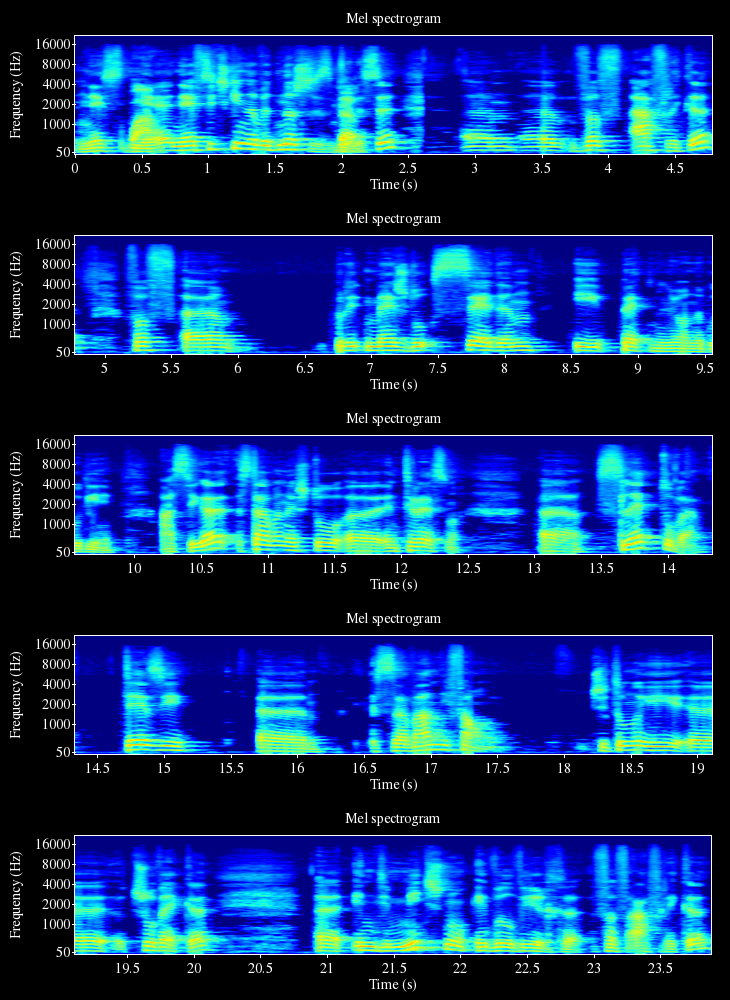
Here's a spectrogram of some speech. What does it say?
не, wow. не, не всички наведнъж, разбира да. се, е, е, в Африка в е, при, между 7 и 5 милиона години. А сега става нещо е, интересно. Е, след това, тези е, саванни фауни, включително и е, човека, е, ендемично еволвираха в Африка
